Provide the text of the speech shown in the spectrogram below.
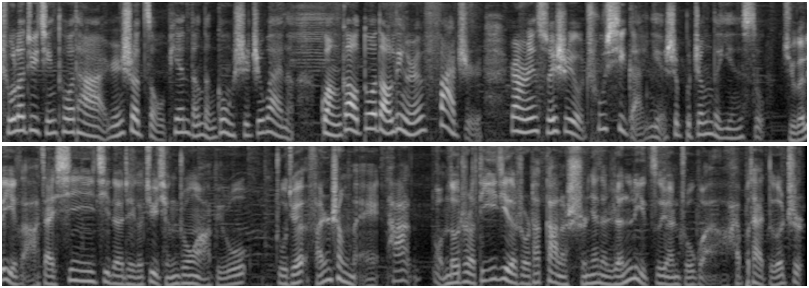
除了剧情拖沓、人设。走偏等等共识之外呢，广告多到令人发指，让人随时有出戏感，也是不争的因素。举个例子啊，在新一季的这个剧情中啊，比如主角樊胜美，她我们都知道，第一季的时候她干了十年的人力资源主管啊，还不太得志，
